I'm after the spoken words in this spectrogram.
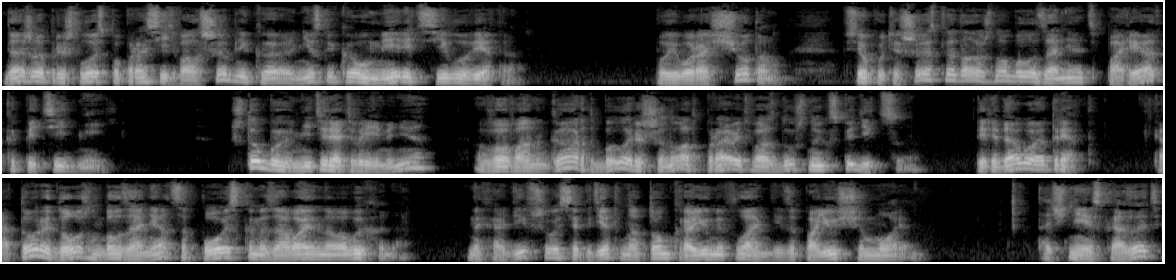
даже пришлось попросить волшебника несколько умерить силу ветра. По его расчетам, все путешествие должно было занять порядка пяти дней. Чтобы не терять времени, в авангард было решено отправить воздушную экспедицию, передовой отряд, который должен был заняться поисками заваленного выхода находившегося где-то на том краю Мифландии, за поющим морем. Точнее сказать,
